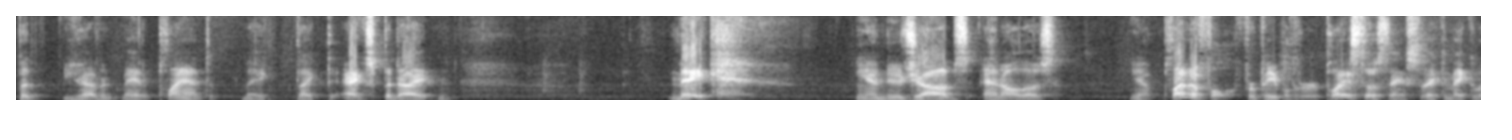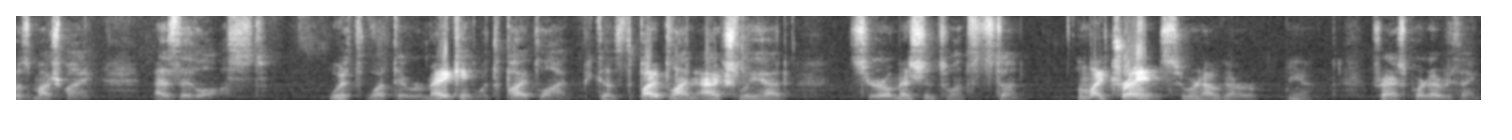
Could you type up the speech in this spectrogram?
but you haven't made a plan to make like to expedite and make you know new jobs and all those you know, plentiful for people to replace those things so they can make them as much money as they lost with what they were making with the pipeline because the pipeline actually had zero emissions once it's done. Unlike trains, who are now going to you know, transport everything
